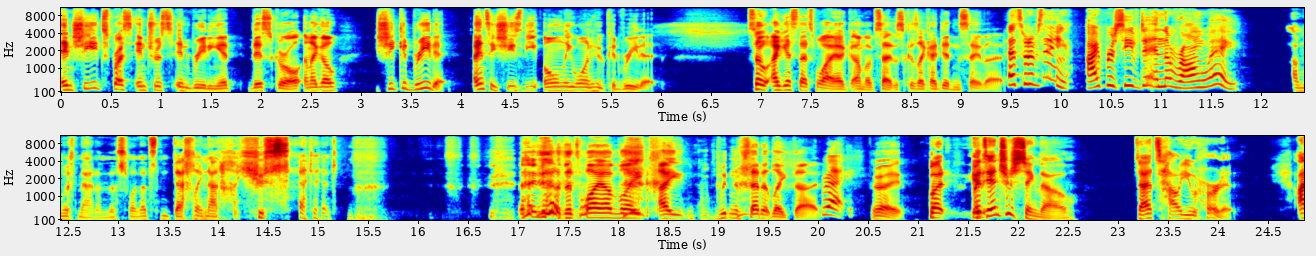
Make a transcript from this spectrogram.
and she expressed interest in reading it. This girl, and I go, she could read it. I didn't say she's the only one who could read it. So I guess that's why I, I'm upset. Is because like I didn't say that. that's what I'm saying. I perceived it in the wrong way. i'm with matt on this one that's definitely not how you said it I know. That's why I'm like I wouldn't have said it like that. Right. Right. but, But- it's interesting though that's how you heard it i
